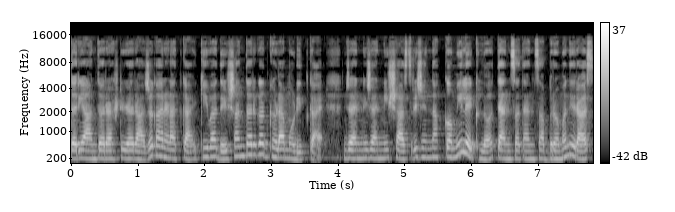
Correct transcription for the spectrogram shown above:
तर या आंतरराष्ट्रीय राजकारणात काय किंवा देशांतर्गत घडामोडीत काय? ज्यांनी ज्यांनी शास्त्रीजींना कमी लेखलं त्यांचा त्यांचा भ्रमनिरास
